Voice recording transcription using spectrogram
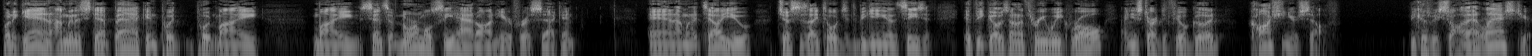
But again, I'm going to step back and put put my my sense of normalcy hat on here for a second. And I'm going to tell you, just as I told you at the beginning of the season, if he goes on a three week roll and you start to feel good, caution yourself because we saw that last year.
